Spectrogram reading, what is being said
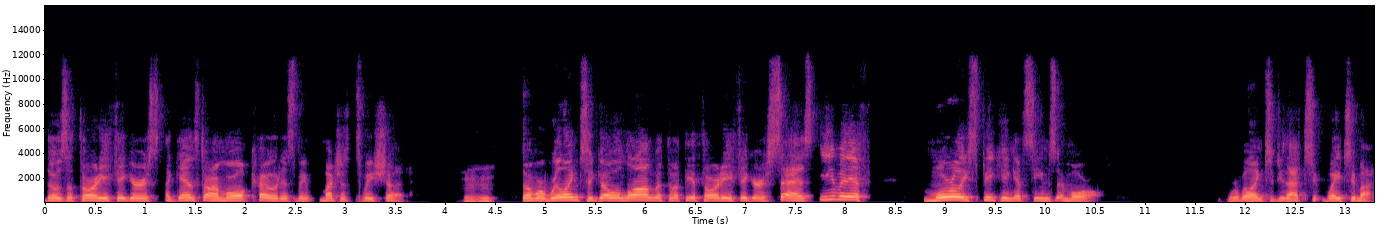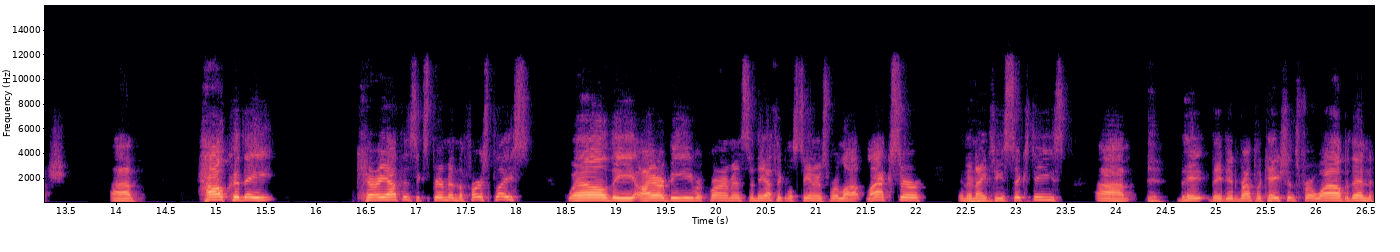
those authority figures against our moral code as we, much as we should. Mm-hmm. So we're willing to go along with what the authority figure says, even if morally speaking, it seems immoral. We're willing to do that too, way too much. Um, how could they carry out this experiment in the first place? Well, the IRB requirements and the ethical standards were a lot laxer in the mm-hmm. 1960s. Um, they they did replications for a while, but then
